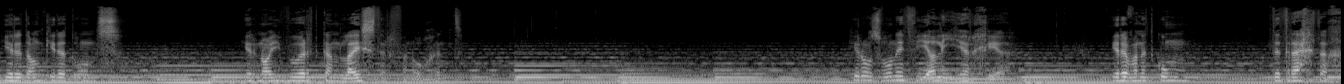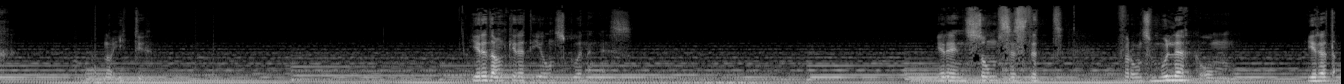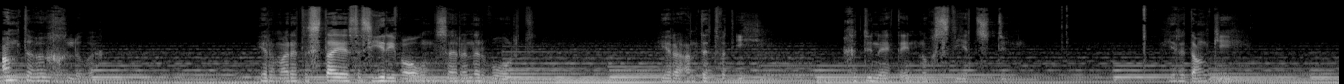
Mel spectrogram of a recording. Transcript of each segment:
Here, dankie dat ons hier na U woord kan luister vanoggend. Here ons wil net vir U al die eer gee. Here want dit kom dit regtig na U toe. Here dankie dat U ons koning is. Here en soms is dit vir ons moeilik om hier dit aan te hou glo. Here maar dit is tye soos hierdie waar ons herinner word Here aan dit wat U gedoen het en nog steeds doen. Here, dankie.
